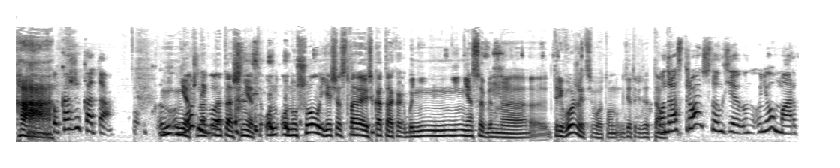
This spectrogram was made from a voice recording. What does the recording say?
Ха! Покажи кота. Нет, Можно его? Наташ, нет, он, он ушел, я сейчас стараюсь кота как бы не, не, не особенно тревожить, вот он где-то где-то там. Он расстроен, что он где, он, у него март,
